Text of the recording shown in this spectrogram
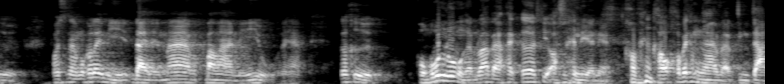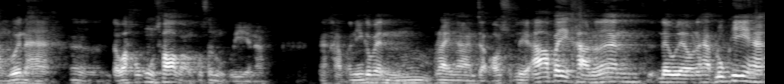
คือเพราะฉะนั้นมันก็เลยมี dilemma ประมาณนี้อยู่นะครับก็คือผมก็เพิ่งรู้เหมือนกันว่า backpacker ที่ออสเตรเลียเนี่ยเขาเป็นเขาเขาไปทำงานแบบจริงจังด้วยนะฮะเออแต่ว่าเขาคงชอบแบบเขาสนุกดีนะนะครับ อันนี้ก็เป็นรายงานจากออสเตรเลียอ้าวไปอีกข่าวหนึงแล้วกันเร็วๆนะครับ ลูกพี่ฮะ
